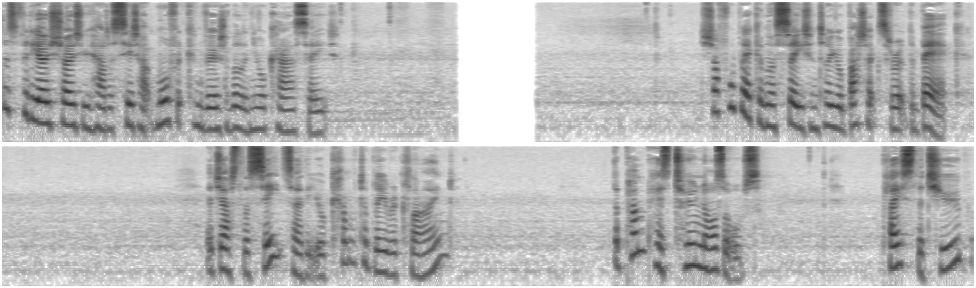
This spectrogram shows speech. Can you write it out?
This video shows you how to set up Morfit convertible in your car seat. Shuffle back in the seat until your buttocks are at the back. Adjust the seat so that you're comfortably reclined. The pump has two nozzles. Place the tube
